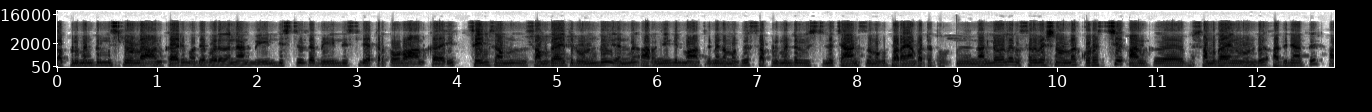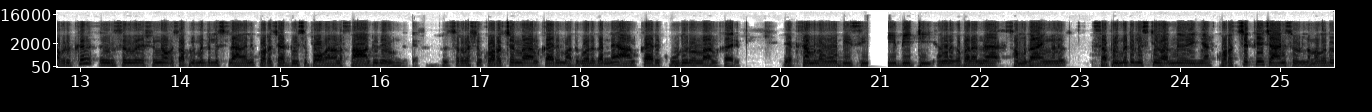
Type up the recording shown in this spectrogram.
സപ്ലിമെന്ററി ലിസ്റ്റിലുള്ള ആൾക്കാരും അതേപോലെ തന്നെയാണ്. മെയിൻ ലിസ്റ്റിലെ മെയിൻ ലിസ്റ്റിൽ എത്രത്തോളം ആൾക്കാർ സെയിം സമുദായത്തിലുണ്ട് എന്ന് അറിഞ്ഞെങ്കിൽ മാത്രമേ നമുക്ക് സപ്ലിമെന്ററി ലിസ്റ്റിലെ ചാൻസ് നമുക്ക് പറയാൻ പറ്റത്തുള്ളൂ. നല്ലപോലെ റിസർവേഷൻ ഉള്ള കുറച്ച് സമുദായങ്ങളുണ്ട്. അതിനകത്ത് അവർക്ക് റിസർവേഷനോ സപ്ലിമെന്ററി ലിസ്റ്റിലാകാനും കുറച്ച് അഡ്വൈസ് പോകാനുള്ള സാധ്യതയുണ്ട്. റിസർവേഷൻ കുറച്ചുള്ള ആൾക്കാരും അതുപോലെ തന്നെ ആൾക്കാർ കൂടുതലുള്ള ആൾക്കാരും. Example O B C E B T അങ്ങനെയൊക്കെ പറയുന്ന സമുദായങ്ങൾ സപ്ലിമെന്ററി ലിസ്റ്റ് വന്നു കഴിഞ്ഞാൽ കുറച്ചൊക്കെ ചാൻസ് ഉണ്ട് നമുക്കത്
